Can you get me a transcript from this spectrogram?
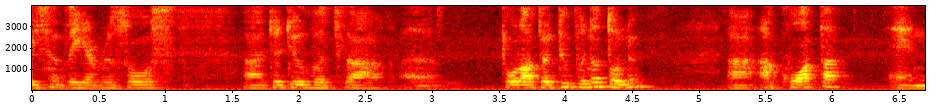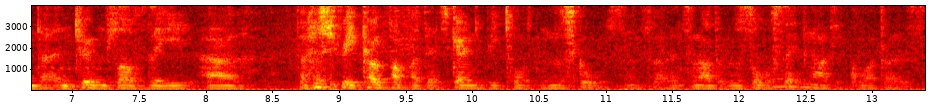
recently a resource uh, to do with uh, uh, tō rātou tupuna uh, a kuata, and uh, in terms of the uh, the history kaupapa that's going to be taught in the schools. And so that's another resource that Ngāti Koata is,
